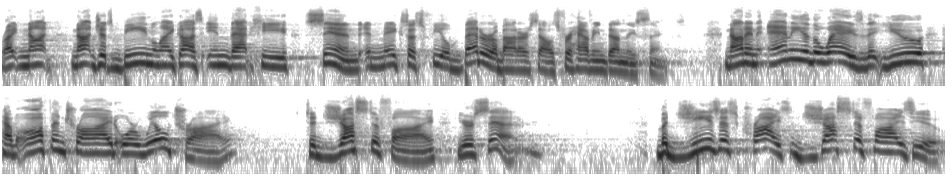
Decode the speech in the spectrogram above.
right? Not, not just being like us in that he sinned and makes us feel better about ourselves for having done these things. Not in any of the ways that you have often tried or will try to justify your sin. But Jesus Christ justifies you,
